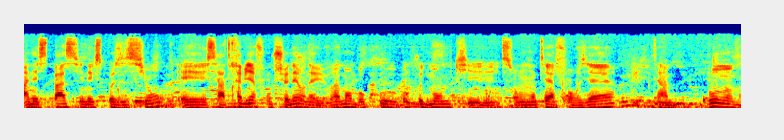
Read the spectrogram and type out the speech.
un espace et une exposition et ça a très bien fonctionné. On a eu vraiment beaucoup beaucoup de monde qui sont montés à Fourvière. C'était un beau moment.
